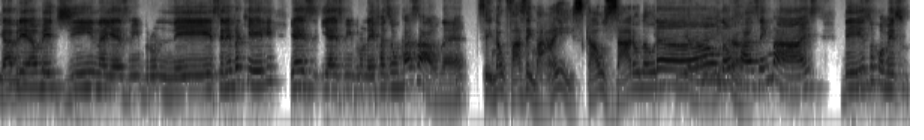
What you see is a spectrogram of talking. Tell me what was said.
Gabriel Medina, Yasmin Brunet. Você lembra que ele e Yas- Yasmin Brunet faziam um casal, né? Sim, não fazem mais. Causaram na Olimpíada, Não, não fazem mais. Desde o começo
